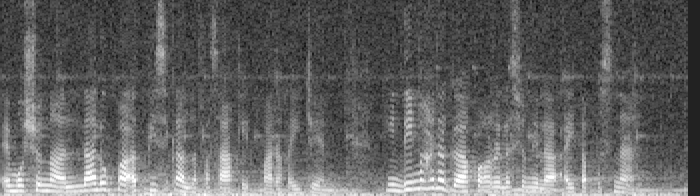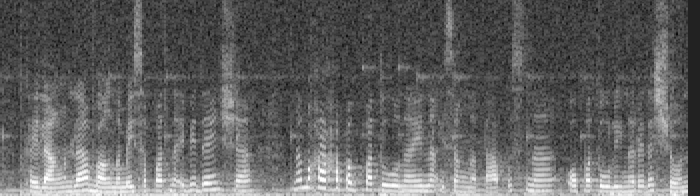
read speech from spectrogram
emosyonal, lalo pa at pisikal na pasakit para kay Jen. Hindi mahalaga kung ang relasyon nila ay tapos na. Kailangan lamang na may sapat na ebidensya na makakapagpatunay ng isang natapos na o patuloy na relasyon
